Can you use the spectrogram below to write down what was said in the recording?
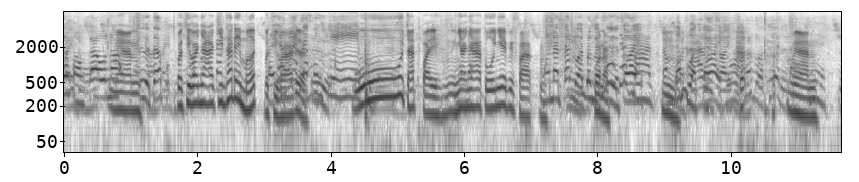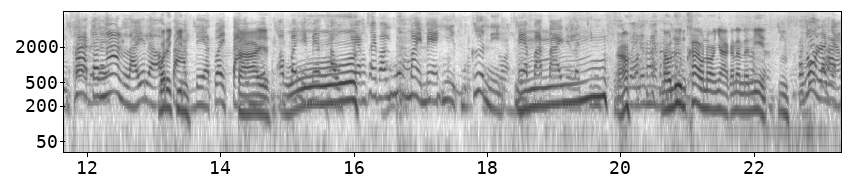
ต้องของเก่าเนาะแม่นซื้อแต่ปฏิวัญญากินถ้าได้เมิดปฏิวาเด้อโอ้จัดไปญาญาตัวเงี้ยไปฝากวันนั้นตำรวจเพิ่นก็ซื้อซอยอืม ตำรวจซื้อซอยหาแม่นค่าแต่งงานไหลแล้วบ่ได้กินตาแดดไว้ตาตายยหมดเอาไปให้แม่เฒ่าโอ้ย แกงใส่ผักหุ้มไหม้แม่ฮีดมื้อคืนนี่แม่ปลาตายนี่ละกินเอาไว้แล้วแม่เราลืมข้าวเนอยากกันนั่นนั่นนี่อืมโลละหยัง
